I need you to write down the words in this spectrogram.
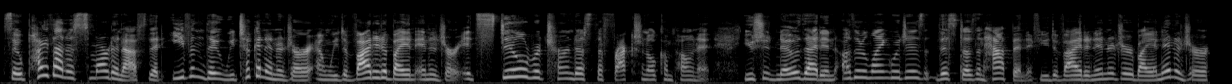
So Python is smart enough that even though we took an integer and we divided it by an integer, it still returned us the fractional component. You should know that in other languages, this doesn't happen. If you divide an integer by an integer,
